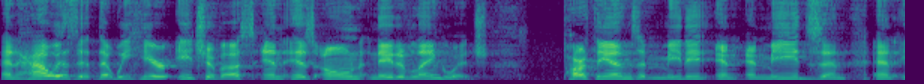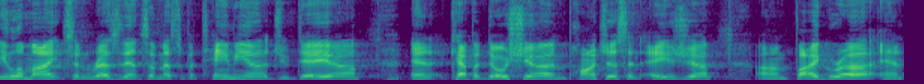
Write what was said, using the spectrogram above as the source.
And how is it that we hear each of us in his own native language? Parthians and, Mede- and, and Medes and, and Elamites and residents of Mesopotamia, Judea and Cappadocia and Pontus and Asia um, and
